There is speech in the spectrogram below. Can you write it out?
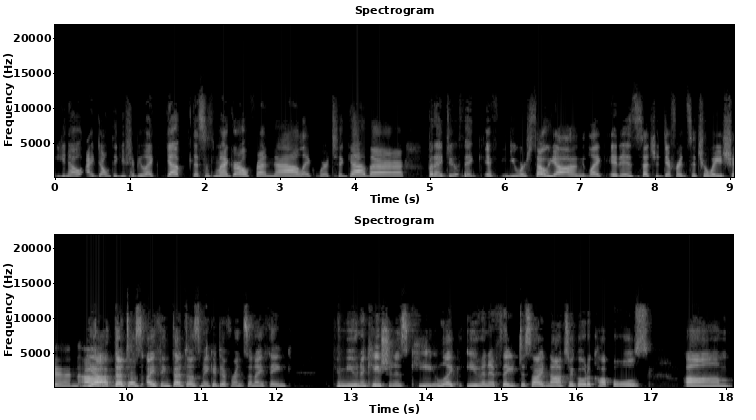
you know, I don't think you should be like, yep, this is my girlfriend now. Like, we're together. But I do think if you were so young, like, it is such a different situation. Yeah, um, that does. I think that does make a difference. And I think communication is key. Like, even if they decide not to go to couples, um,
